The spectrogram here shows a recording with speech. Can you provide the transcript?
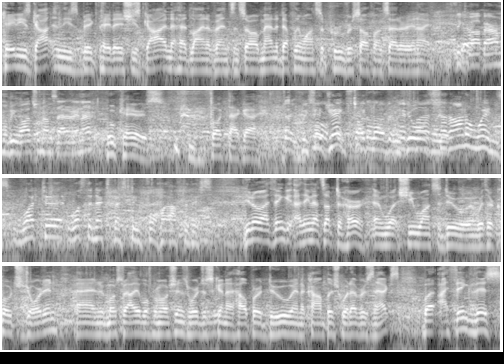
Katie's gotten these big paydays, she's gotten to headline events, and so Amanda definitely wants to prove herself on Saturday night. You Think Bob Arum will be watching on Saturday night? Who cares? Fuck that guy. So Jake, I don't know if it was yours. If uh, Serrano wins, what uh, what's the next best thing for her after this? You know, I think I think that's up to her and what she wants to do. And with her coach Jordan and Most Valuable Promotions, we're just gonna help her do and accomplish whatever's next. But I think this,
